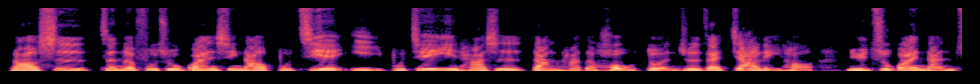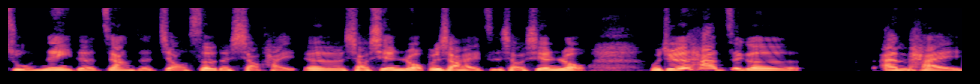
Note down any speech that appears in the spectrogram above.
然后是真的付出关心，然后不介意，不介意他是当他的后盾，就是在家里哈，女主外男主内的这样的角色的小孩，呃，小鲜肉不是小孩子，小鲜肉，我觉得他这个安排。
